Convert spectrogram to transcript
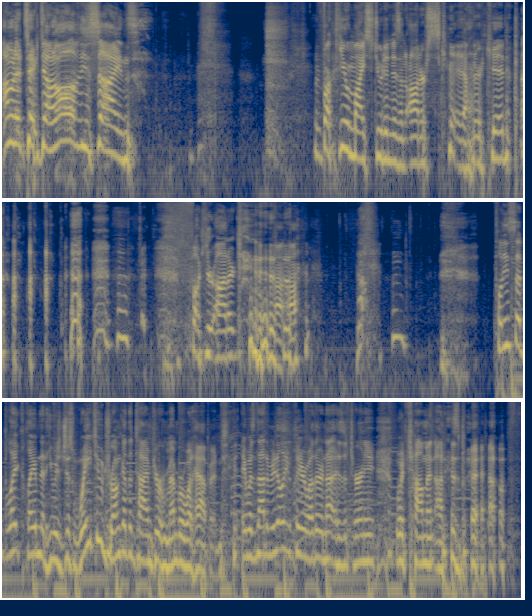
gonna take down all of these signs. Fuck you, my student is an honor sk- honor kid. Fuck your honor. Kid uh-uh. Police said Blake claimed that he was just way too drunk at the time to remember what happened. It was not immediately clear whether or not his attorney would comment on his behalf.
